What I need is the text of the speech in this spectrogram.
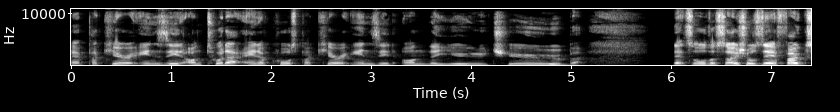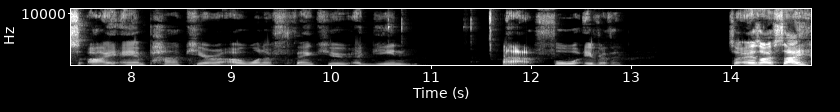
at Parkera NZ on Twitter, and of course Parkera NZ on the YouTube. That's all the socials there, folks. I am Parkera. I want to thank you again uh, for everything. So, as I say,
